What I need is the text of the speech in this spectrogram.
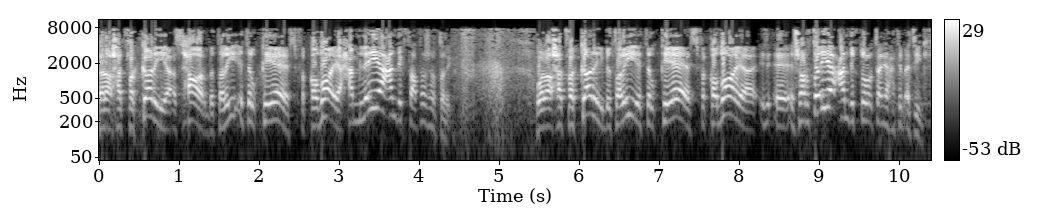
فلو هتفكري يا أسحار بطريقة القياس في قضايا حملية عندك 19 طريقة ولو هتفكري بطريقة القياس في قضايا شرطية عندك طرق تانية هتبقى تيجي.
